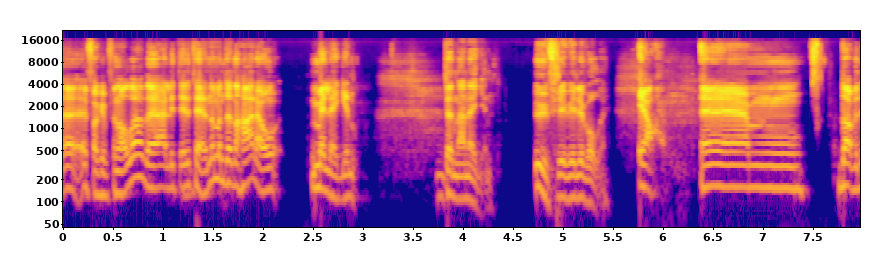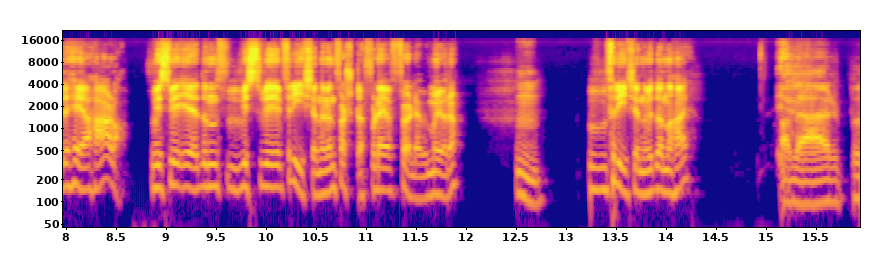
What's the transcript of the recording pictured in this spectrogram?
eh, FA Cup-finale, det er litt irriterende, men denne her er jo med leggen. Den er leggen. Ufrivillig volley. Ja. Um, David Hea her, da. Hvis vi, den, hvis vi frikjenner den første, for det føler jeg vi må gjøre. Frikjenner vi denne her? Ja, det er på,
